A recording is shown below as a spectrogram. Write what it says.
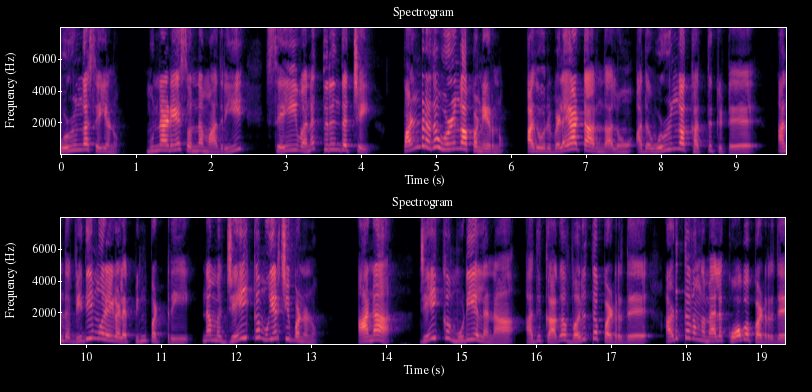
ஒழுங்கா செய்யணும். முன்னாடியே சொன்ன மாதிரி செய்வன திருந்தச் செய். பண்றத ஒழுங்கா பண்ணிடணும் அது ஒரு விளையாட்டா இருந்தாலும் அதை ஒழுங்கா கத்துக்கிட்டு அந்த விதிமுறைகளை பின்பற்றி நம்ம ஜெயிக்க முயற்சி பண்ணணும். ஆனா ஜெயிக்க முடியலனா அதுக்காக வருத்தப்படுறது அடுத்தவங்க மேல கோபப்படுறது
